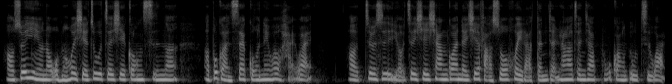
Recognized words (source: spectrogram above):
好，所以呢，我们会协助这些公司呢，啊，不管是在国内或海外，好，就是有这些相关的一些法说会啦等等，让它增加曝光度之外。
